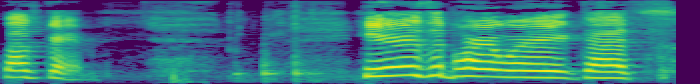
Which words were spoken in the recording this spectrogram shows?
that's great. Here's the part where it gets.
